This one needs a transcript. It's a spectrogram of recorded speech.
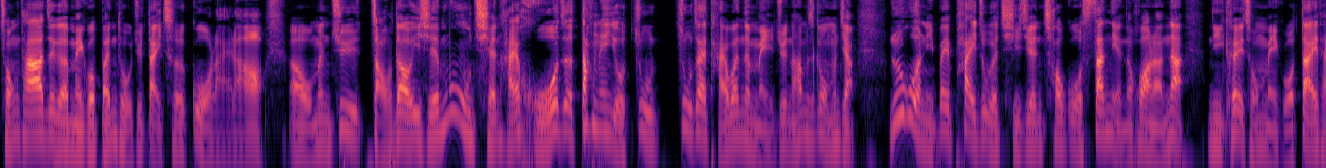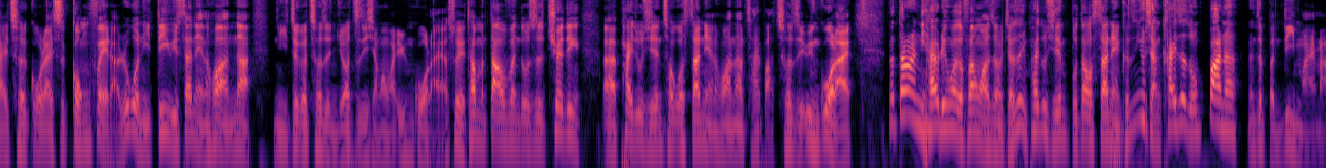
从他这个美国本土去带车过来了啊，啊，我们去找到一些目前还活着，当年有驻住在台湾的美军，他们是跟我们讲，如果你被派驻的期间超过三年的话呢，那你可以从美国带一台车过来是公费啦。如果你低于三年的话，那你这个车子你就要自己想办法运过来啊。所以他们大部分都是确定呃派驻期间超过三年的话，那才把车子运过来。那当然你还有另外一个方法是什么？假设你派驻期间不到三年，可是又想开车怎么办呢？那在本地买嘛。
